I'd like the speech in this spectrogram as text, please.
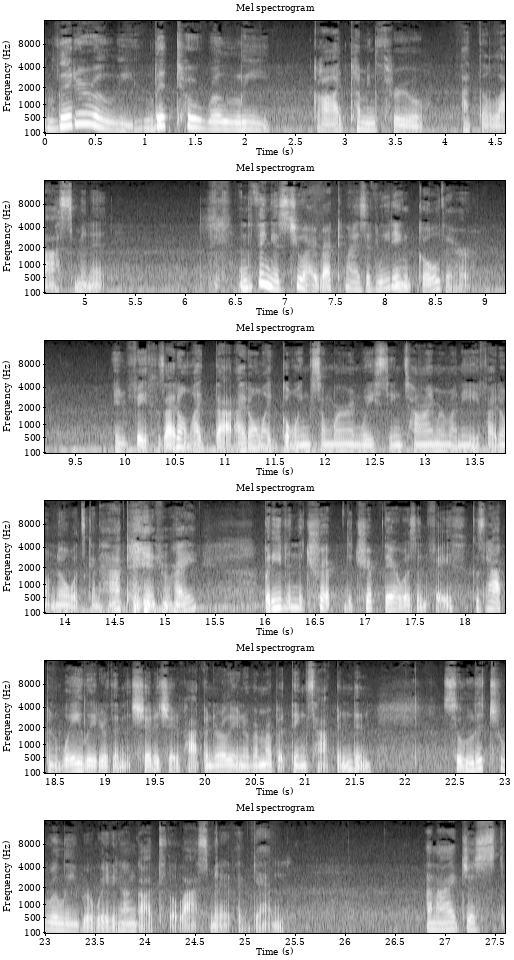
literally, literally God coming through at the last minute. And the thing is, too, I recognize if we didn't go there, in faith because I don't like that. I don't like going somewhere and wasting time or money if I don't know what's going to happen, right? But even the trip, the trip there was in faith because it happened way later than it should. It should have happened earlier in November, but things happened. And so literally, we're waiting on God to the last minute again. And I just,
